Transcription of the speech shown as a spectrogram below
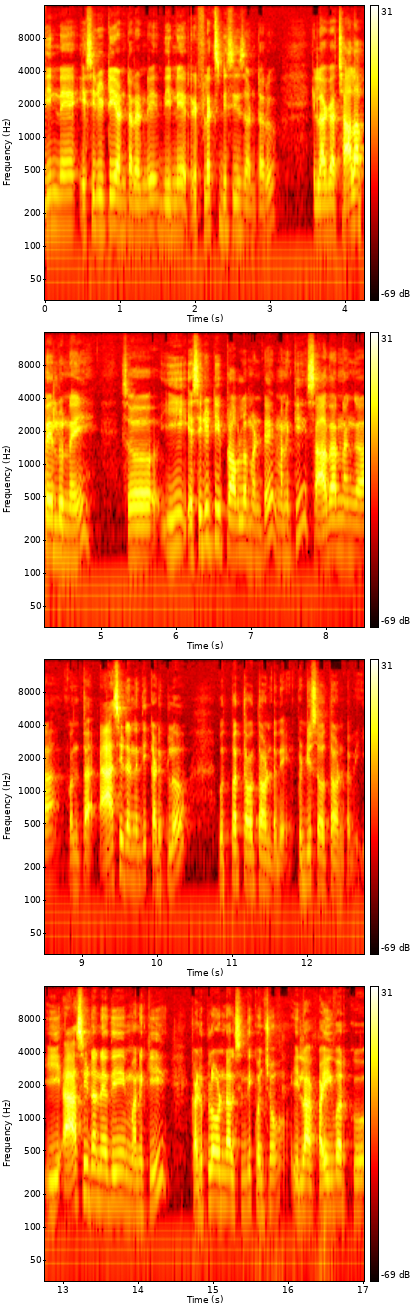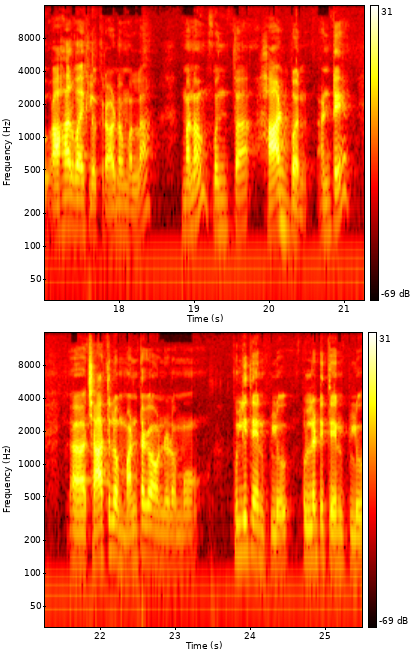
దీన్నే ఎసిడిటీ అంటారండి దీన్నే రిఫ్లెక్స్ డిసీజ్ అంటారు ఇలాగా చాలా పేర్లు ఉన్నాయి సో ఈ ఎసిడిటీ ప్రాబ్లం అంటే మనకి సాధారణంగా కొంత యాసిడ్ అనేది కడుపులో ఉత్పత్తి అవుతూ ఉంటుంది ప్రొడ్యూస్ అవుతూ ఉంటుంది ఈ యాసిడ్ అనేది మనకి కడుపులో ఉండాల్సింది కొంచెం ఇలా పై వరకు ఆహార వాయులోకి రావడం వల్ల మనం కొంత హార్ట్ బర్న్ అంటే ఛాతిలో మంటగా ఉండడము పులి తేన్పులు పుల్లటి తేన్పులు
